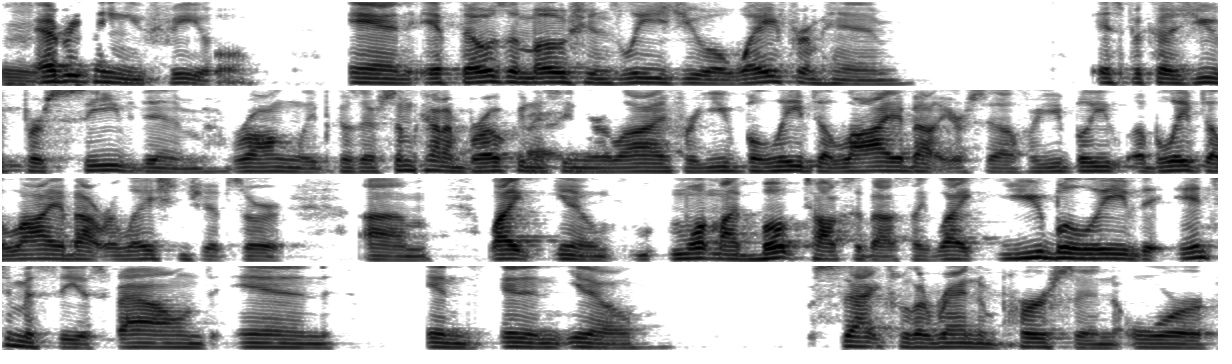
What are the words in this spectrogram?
Mm. everything you feel. And if those emotions lead you away from him, it's because you've perceived them wrongly because there's some kind of brokenness right. in your life or you've believed a lie about yourself or you believe uh, believed a lie about relationships or um, like you know what my book talks about it's like like you believe that intimacy is found in in in you know sex with a random person or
